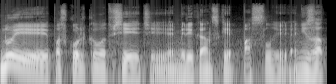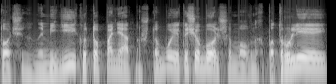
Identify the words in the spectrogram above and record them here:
Ну и поскольку вот все эти американские послы, они заточены на медийку, то понятно, что будет еще больше мовных патрулей,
